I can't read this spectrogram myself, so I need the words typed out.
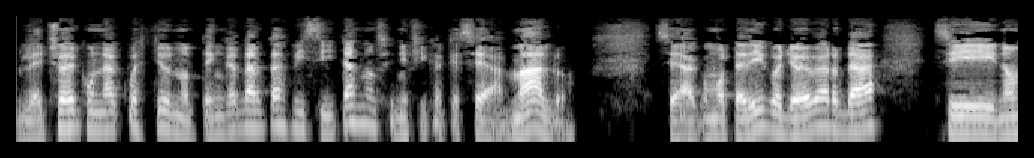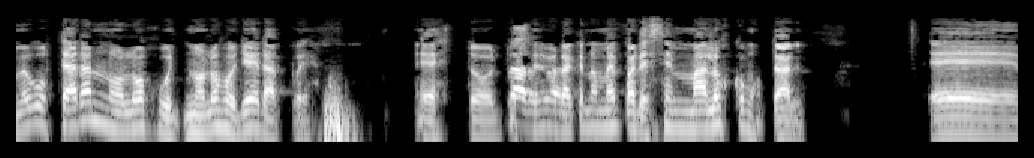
El hecho de que una cuestión no tenga tantas visitas no significa que sea malo. O sea, como te digo, yo de verdad, si no me gustaran, no los, no los oyera, pues. Esto, entonces de verdad que no me parecen malos como tal. Eh,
